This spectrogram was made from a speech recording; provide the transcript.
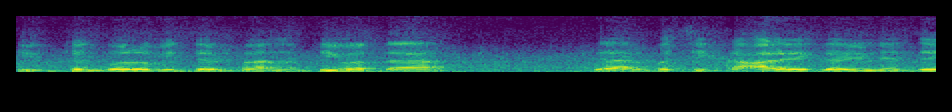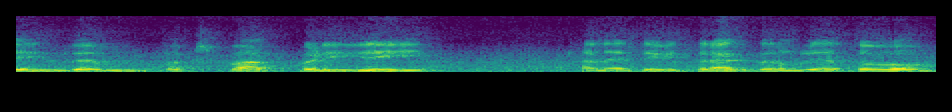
તીર્થંકરો વિચરતા નથી હોતા. ત્યાર પછી કાળે કરીને જૈન ધર્મ પક્ષપાત પડી જઈ અને તે વિતરાગ ધર્મ રહેતો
